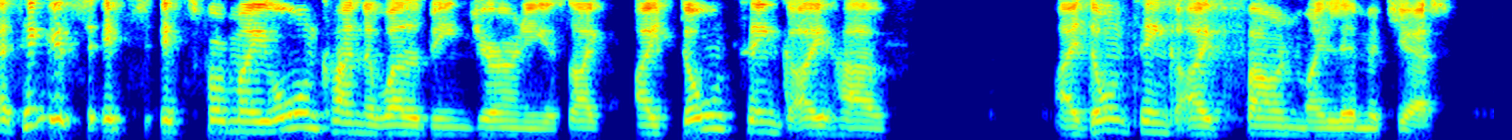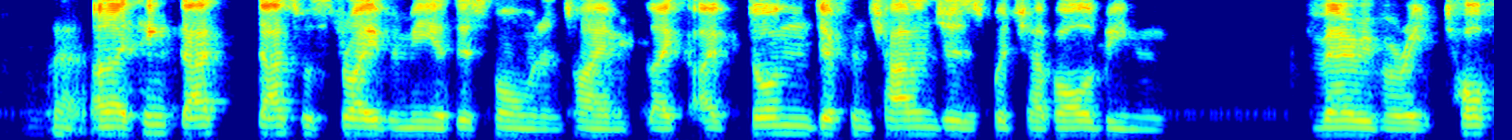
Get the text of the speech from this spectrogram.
I think it's it's it's for my own kind of well-being journey is like I don't think I have I don't think I've found my limit yet and I think that that's what's driving me at this moment in time. Like I've done different challenges which have all been very, very tough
